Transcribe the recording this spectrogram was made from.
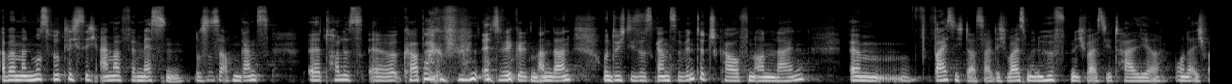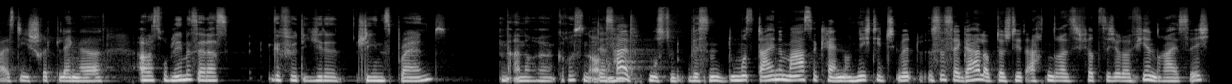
aber man muss wirklich sich einmal vermessen. Das ist auch ein ganz äh, tolles äh, Körpergefühl entwickelt man dann. Und durch dieses ganze Vintage-Kaufen online ähm, weiß ich das halt. Ich weiß meine Hüften, ich weiß die Taille oder ich weiß die Schrittlänge. Aber das Problem ist ja, dass geführt jede Jeans-Brand eine andere Größenordnung Deshalb hat. musst du wissen, du musst deine Maße kennen und nicht die, es ist egal, ob da steht 38, 40 oder 34,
